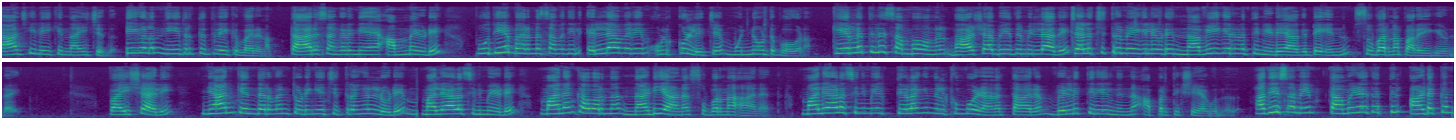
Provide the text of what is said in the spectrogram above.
രാജിയിലേക്ക് നയിച്ചത്. സ്ത്രീകളും നേതൃത്വത്തിലേക്ക് വരണം. താരസംഘടനയായ അമ്മയുടെ പുതിയ ഭരണസമിതിയിൽ എല്ലാവരെയും ഉൾക്കൊള്ളിച്ച് മുന്നോട്ട് പോകണം. കേരളത്തിലെ സംഭവങ്ങൾ ഭാഷാഭേദമില്ലാതെ ചലച്ചിത്ര മേഖലയുടെ നവീകരണത്തിനിടയാകട്ടെ എന്നും സുവർണ പറയുകയുണ്ടായി. വൈശാലി ഞാൻ ഗന്ധർവൻ തുടങ്ങിയ ചിത്രങ്ങളിലൂടെ മലയാള സിനിമയുടെ മനം കവർന്ന നടിയാണ് സുവർണ ആനന്ദ്. മലയാള സിനിമയിൽ തിളങ്ങി നിൽക്കുമ്പോഴാണ് താരം വെള്ളിത്തിരയിൽ നിന്ന് അപ്രത്യക്ഷയാകുന്നത്. അതേസമയം തമിഴകത്തിൽ അടക്കം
